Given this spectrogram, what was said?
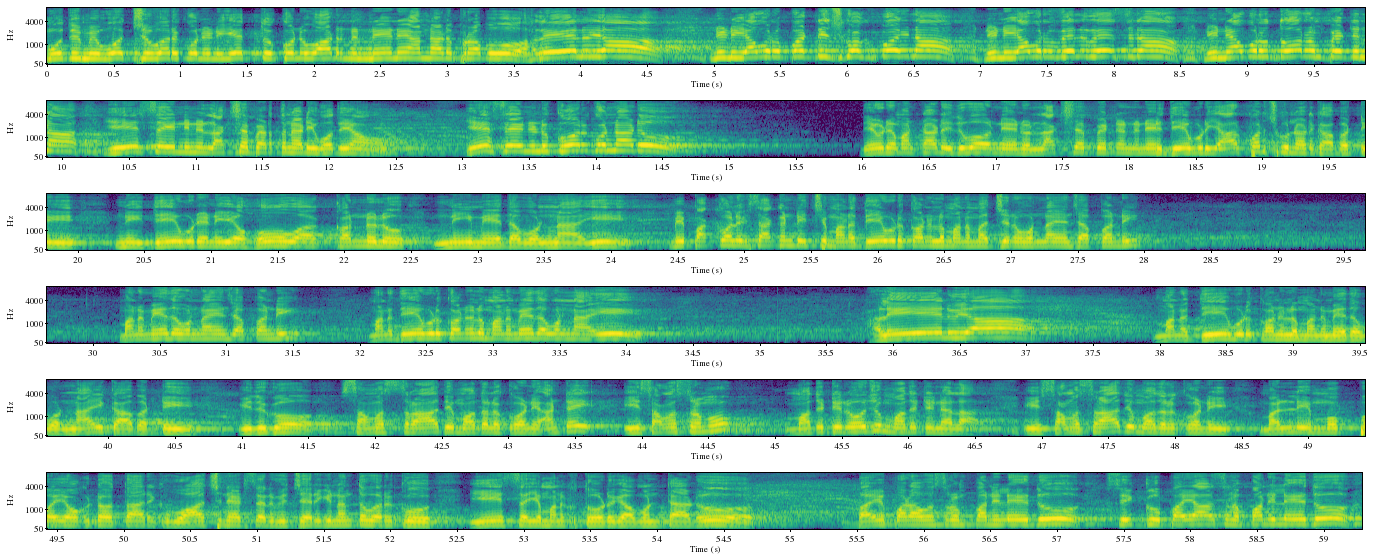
ముదిమి వచ్చే వరకు నేను ఎత్తుకొని వాడిని నేనే అన్నాడు ప్రభువు. హలేలుయా నిన్ను ఎవరు పట్టించుకోకపోయినా నిన్ను ఎవరు వెలువేసినా నిన్ను ఎవరు దూరం పెట్టినా ఏసై నిన్ను లక్ష్య పెడుతున్నాడు ఈ ఉదయం. ఏసై నిన్ను కోరుకున్నాడు. దేవుడు ఏమంటున్నాడు ఇదిగో నేను లక్ష్య పెట్టిన నేను దేవుడు ఏర్పరచుకున్నాడు కాబట్టి నీ దేవుడైన యెహోవ కన్నులు నీ మీద ఉన్నాయి. మీ పక్కోళ్ళకి సెకండ్ ఇచ్చి మన దేవుడి కన్నులు మన మధ్యన ఉన్నాయని చెప్పండి. మన మీద ఉన్నాయని చెప్పండి. మన దేవుడి కనులు మన మీద ఉన్నాయి. హలేలుయా మన దేవుడి కనులు మన మీద ఉన్నాయి కాబట్టి ఇదిగో సంవత్సరాది మొదలుకొని అంటే ఈ సంవత్సరము మొదటి రోజు మొదటి నెల. ఈ సంవత్సరాది మొదలుకొని మళ్ళీ ముప్పై ఒకటో తారీఖు వాచ్ నైట్ సర్వీస్ జరిగినంత వరకు ఏసయ్య మనకు తోడుగా ఉంటాడు. భయపడవసరం పని లేదు సిగ్గు పయాల్సిన పని లేదు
